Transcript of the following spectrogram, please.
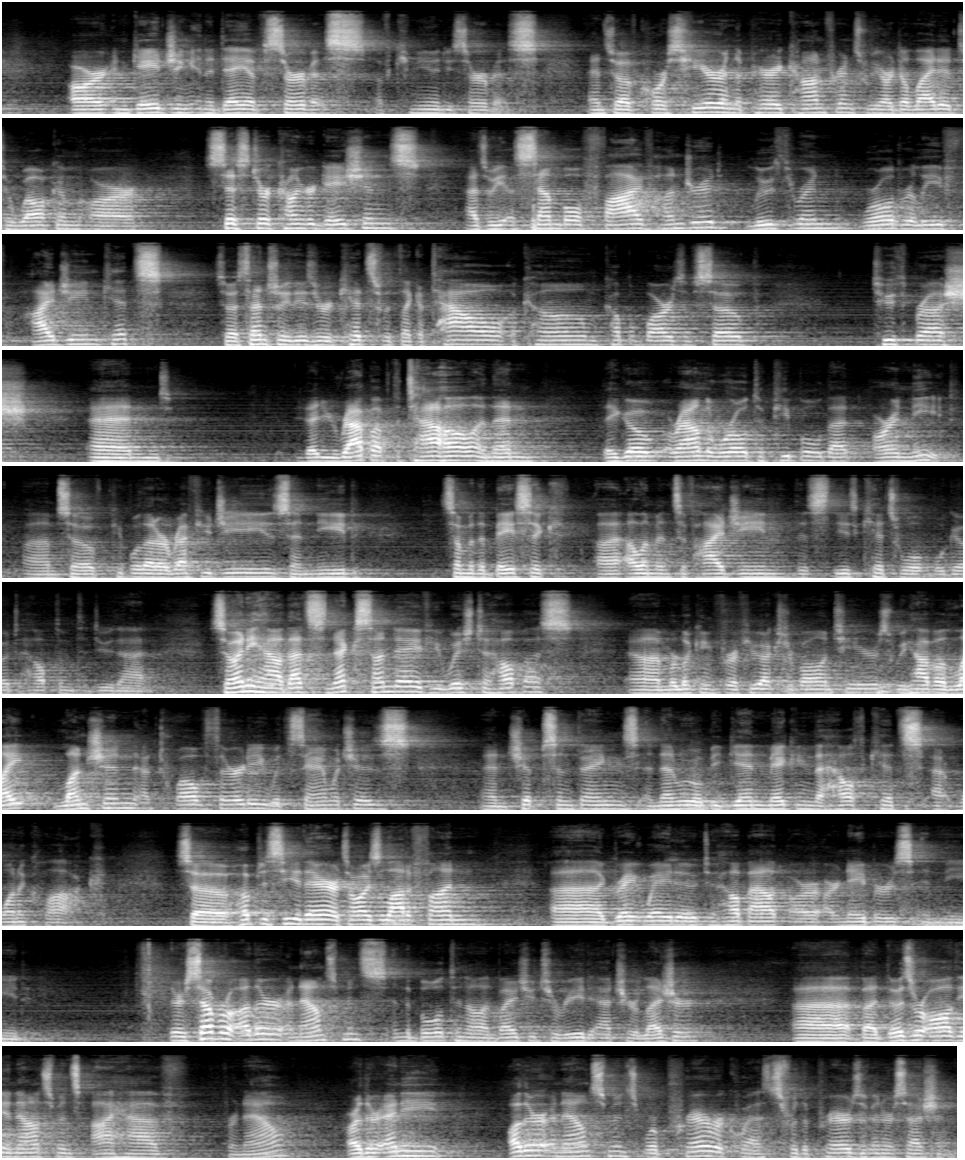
are engaging in a day of service, of community service. And so, of course, here in the Perry Conference, we are delighted to welcome our sister congregations as we assemble 500 Lutheran World Relief hygiene kits. So essentially, these are kits with like a towel, a comb, a couple bars of soap, toothbrush, and that you wrap up the towel and then they go around the world to people that are in need. Um, so, people that are refugees and need some of the basic uh, elements of hygiene, this, these kits will, will go to help them to do that. So, anyhow, that's next Sunday if you wish to help us. Um, we're looking for a few extra volunteers. We have a light luncheon at 12:30 with sandwiches and chips and things, and then we will begin making the health kits at one o'clock. So hope to see you there. It's always a lot of fun. Uh, great way to, to help out our, our neighbors in need. There are several other announcements in the bulletin I'll invite you to read at your leisure. Uh, but those are all the announcements I have for now. Are there any other announcements or prayer requests for the prayers of intercession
